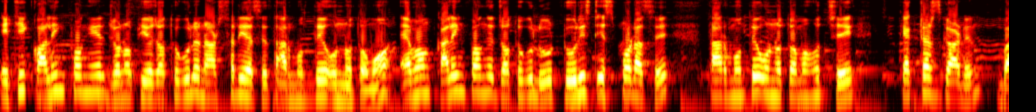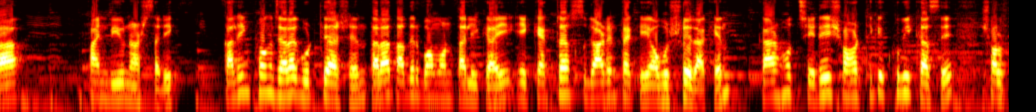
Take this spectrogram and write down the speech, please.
এটি কালিম্পংয়ের জনপ্রিয় যতগুলো নার্সারি আছে তার মধ্যে অন্যতম এবং কালিম্পংয়ের যতগুলো ট্যুরিস্ট স্পট আছে তার মধ্যে অন্যতম হচ্ছে ক্যাকটাস গার্ডেন বা ফাইন ভিউ নার্সারি। কালিম্পং যারা ঘুরতে আসেন, তারা তাদের ভ্রমণ তালিকায় এই ক্যাকটাস গার্ডেনটাকে অবশ্যই রাখেন। কারণ হচ্ছে এটাই শহর থেকে খুবই কাছে, স্বল্প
